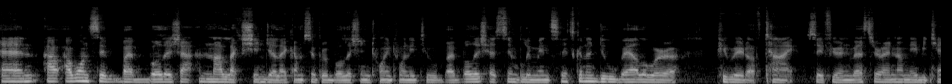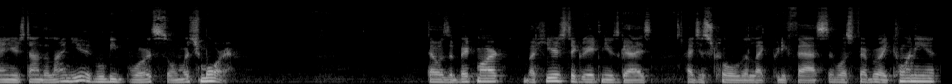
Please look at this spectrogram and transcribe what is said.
and I, I won't say by bullish, I'm not like Shinja, like I'm super bullish in 2022. By bullish, has simply means it's going to do well over a period of time. So if you're an investor right now, maybe 10 years down the line, yeah, it will be worth so much more. That was a Bitmart, but here's the great news, guys. I just scrolled it like pretty fast. It was February 20th.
